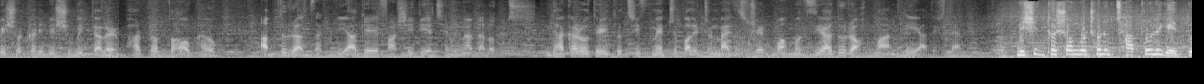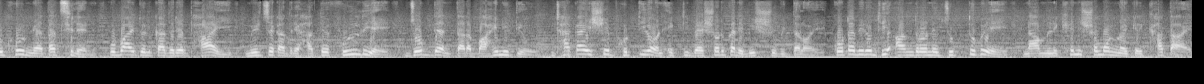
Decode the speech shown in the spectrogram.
বেসরকারি বিশ্ববিদ্যালয়ের ভারপ্রাপ্ত আহ্বায়ক আব্দুর রাজ্জাক রিয়াদ। কে ফাঁসি দিয়েছেন আদালত। ঢাকার অতিরিক্ত chief metropolitan magistrate Mohammad Ziadur Rahman এই আদেশ দেন। নিষিদ্ধ সংগঠন ছাত্রলীগের তুখোর নেতা ছিলেন। ওবায়দুল কাদেরের ভাই মির্জা কাদের হাতে ফুল দিয়ে যোগ দেন তার বাহিনীতেও। ঢাকায় এসে ভর্তি হন একটি বেসরকারি বিশ্ববিদ্যালয়ে। কোটা বিরোধী আন্দোলনে যুক্ত হয়ে নাম লিখেন সমন্বয়কের খাতায়।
